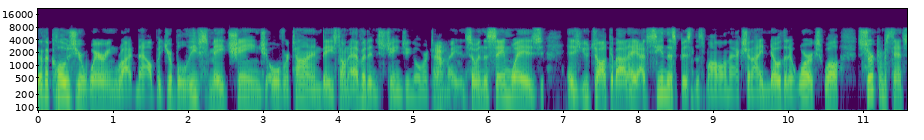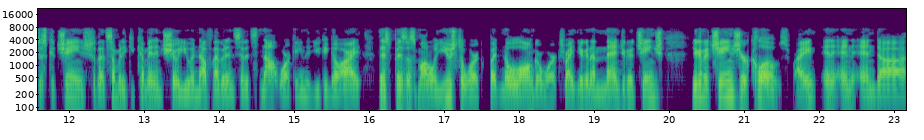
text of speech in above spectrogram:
They're the clothes you're wearing right now, but your beliefs may change over time based on evidence changing over time, right? And so, in the same way as as you talk about, hey, I've seen this business model in action, I know that it works. Well, circumstances could change so that somebody could come in and show you enough evidence that it's not working that you could go, all right, this business model used to work, but no longer works, right? You're going to amend, you're going to change, you're going to change your clothes, right? And and and uh,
